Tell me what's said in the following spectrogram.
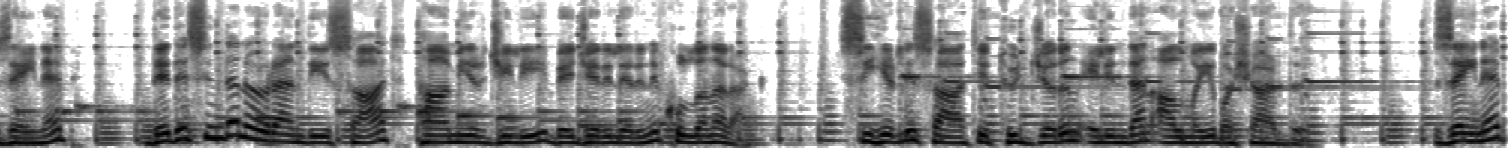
Zeynep dedesinden öğrendiği saat tamirciliği becerilerini kullanarak sihirli saati tüccarın elinden almayı başardı. Zeynep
